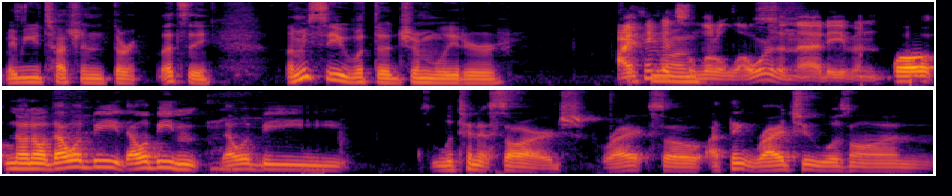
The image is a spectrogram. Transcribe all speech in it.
Maybe you touching 30. Let's see. Let me see what the gym leader. I think it's a little lower than that even. Well, no, no, that would be that would be that would be Lieutenant Surge, right? So I think Raichu was on.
